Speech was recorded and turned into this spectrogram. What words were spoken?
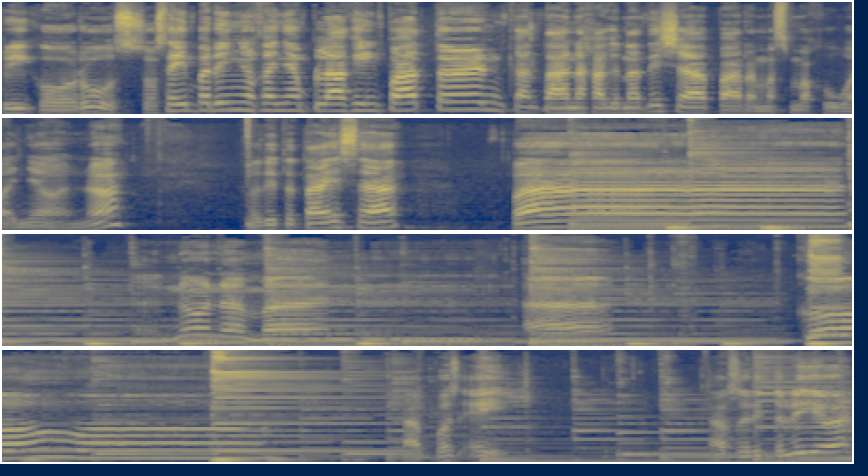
pre-chorus. So, same pa rin yung kanyang plucking pattern. Kantahan na kagad natin siya para mas makuha nyo, no? So, dito tayo sa pa ano naman ako tapos A. Tapos ulit tuloy yun.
